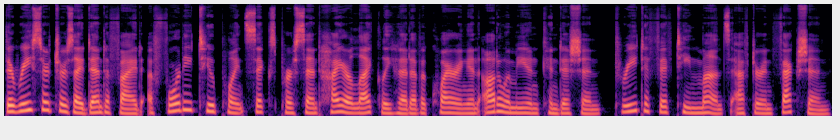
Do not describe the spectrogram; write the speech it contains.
The researchers identified a 42.6% higher likelihood of acquiring an autoimmune condition 3 to 15 months after infection,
